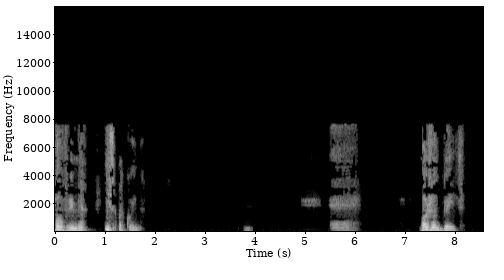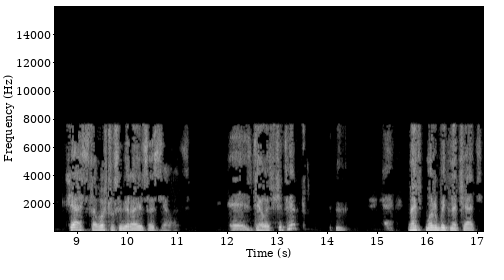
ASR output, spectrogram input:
вовремя и спокойно. Э, может быть, часть того, что собирается сделать, э, сделать в четверг. Э, может быть, начать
